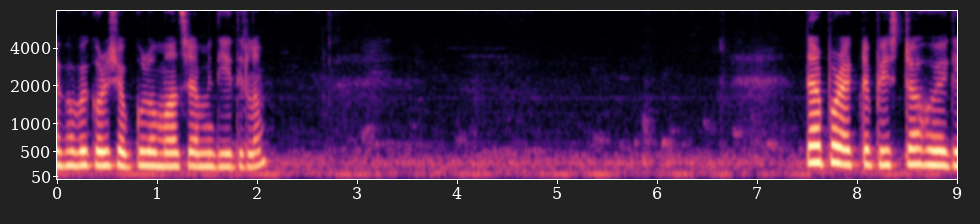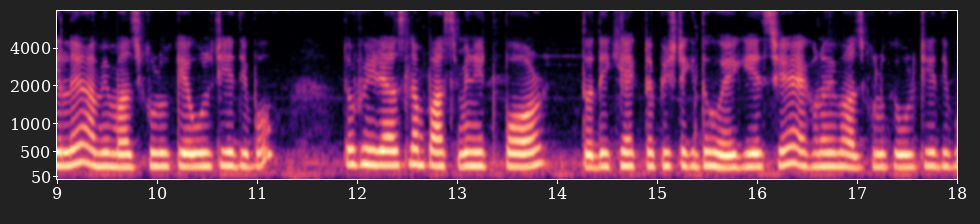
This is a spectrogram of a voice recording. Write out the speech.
এভাবে করে সবগুলো মাছ আমি দিয়ে দিলাম। তারপর একটা পিসটা হয়ে গেলে আমি মাছগুলোকে উল্টিয়ে দিব। তো ফিরে আসলাম পাঁচ মিনিট পর। তো দেখি একটা পিসটা কিন্তু হয়ে গিয়েছে। এখন আমি মাছগুলোকে উল্টিয়ে দিব।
